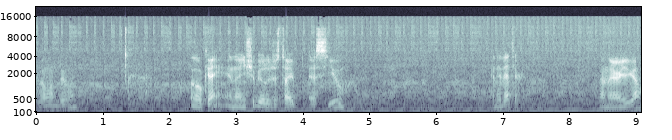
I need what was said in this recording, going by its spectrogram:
hell I'm doing. Okay, and then you should be able to just type SU and hit enter. And there you go.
